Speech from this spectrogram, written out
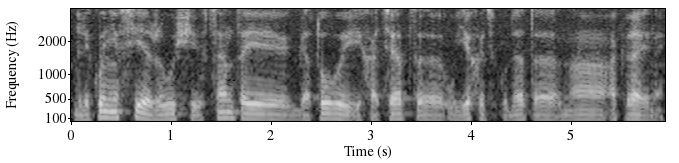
далеко не все живущие в центре готовы и хотят э, уехать куда-то на окраины.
